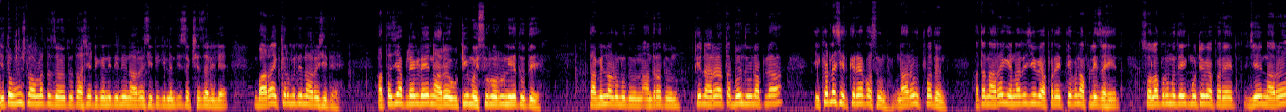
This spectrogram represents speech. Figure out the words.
जिथं ऊस लावला तर जळत होता. अशा ठिकाणी त्यांनी नारळ शेती केली आणि ती सक्सेस झालेली आहे. बारा एकरमध्ये नारळ शेती आहे. आता जे आपल्याकडे नारळ उटी म्हैसूरवरून येत होते तामिळनाडूमधून आंध्रातून ते नारळ आता बंद होऊन आपल्या इकडल्या शेतकऱ्यापासून नारळ उत्पादन आता नारळ घेणारे जे व्यापारी आहेत ते पण आपलेच आहेत. सोलापूरमध्ये एक मोठे व्यापारी आहेत जे नारळ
